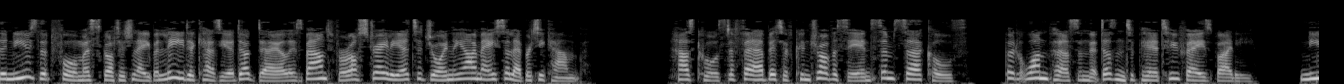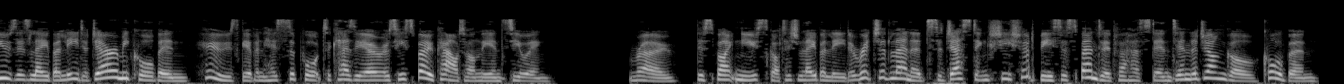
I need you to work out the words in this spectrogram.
The news that former Scottish Labour leader Kezia Dugdale is bound for Australia to join the I'm a Celebrity camp has caused a fair bit of controversy in some circles. But one person that doesn't appear too fazed by the news is Labour leader Jeremy Corbyn, who's given his support to Kezia as he spoke out on the ensuing row. Despite new Scottish Labour leader Richard Leonard suggesting she should be suspended for her stint in the jungle, Corbyn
